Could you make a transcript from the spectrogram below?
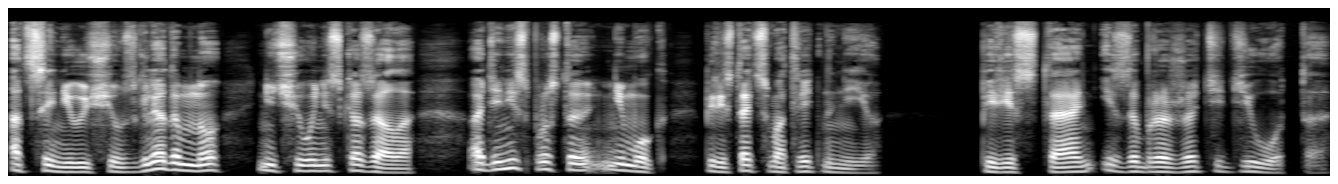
оценивающим взглядом, но ничего не сказала, а Денис просто не мог перестать смотреть на нее. «Перестань изображать идиота,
